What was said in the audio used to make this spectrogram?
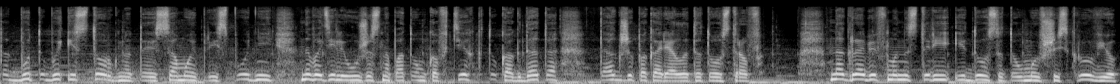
как будто бы исторгнутые самой преисподней, наводили ужас на потомков тех, кто когда-то также покорял этот остров. Награбив монастыри и досыта умывшись кровью,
